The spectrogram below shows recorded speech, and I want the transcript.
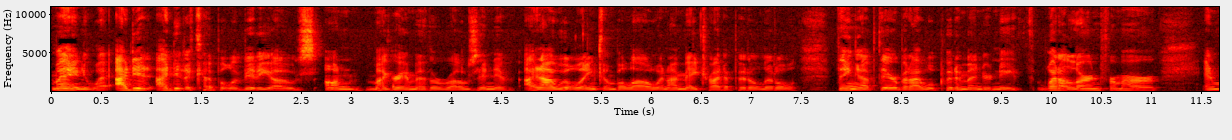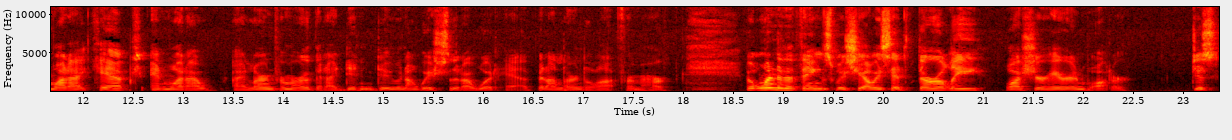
well, anyway, I did, I did a couple of videos on my grandmother Rose. And, if, and I will link them below. And I may try to put a little thing up there, but I will put them underneath. What I learned from her and what I kept and what I, I learned from her that I didn't do and I wish that I would have. But I learned a lot from her. But one of the things was she always said, thoroughly wash your hair in water. Just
